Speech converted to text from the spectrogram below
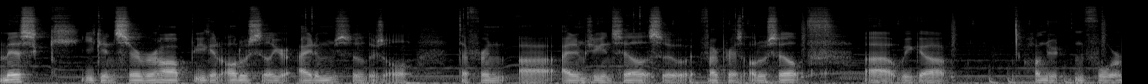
Misc, you can server hop, you can auto sell your items, so there's all different uh, items you can sell. So if I press auto sell, uh, we got 104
